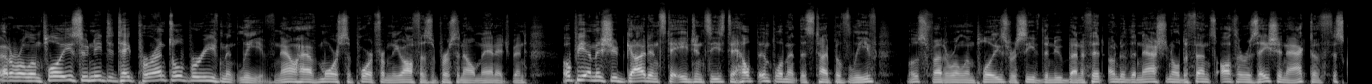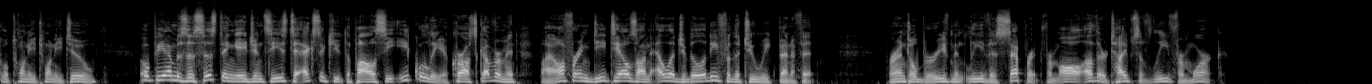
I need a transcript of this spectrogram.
Federal employees who need to take parental bereavement leave now have more support from the Office of Personnel Management. OPM issued guidance to agencies to help implement this type of leave. Most federal employees receive the new benefit under the National Defense Authorization Act of fiscal 2022. OPM is assisting agencies to execute the policy equally across government by offering details on eligibility for the two week benefit. Parental bereavement leave is separate from all other types of leave from work.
